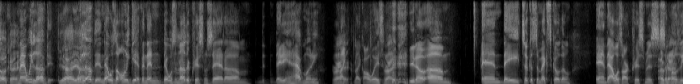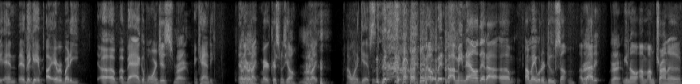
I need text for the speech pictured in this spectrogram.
Oh, okay. Man, we loved it. Yeah, yeah. Mm. We loved it, and that was the only gift. And then there was another Christmas that um th- they didn't have money, Right. Like like always, Right. you know, um, and they took us to Mexico though, and that was our Christmas Okay. supposedly, and they gave uh, everybody a, a bag of oranges, Right. and candy, and they were like, "Merry Christmas, y'all." We're like. I want a gifts, you know. But no, I mean, now that I um, I'm able to do something about Right. it, Right. You know, I'm I'm trying to,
